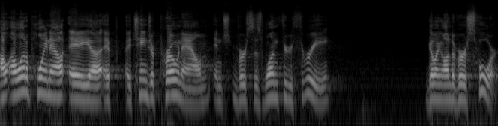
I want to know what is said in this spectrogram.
I, I want to point out a, uh, a, a change of pronoun in verses 1 through 3, going on to verse 4.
